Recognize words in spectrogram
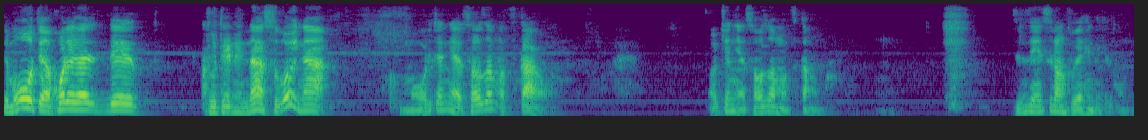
でも大手はこれで食うてんねんな。すごいな。もう俺ちゃんには想像もつかんわ。俺ちゃんには想像もつかんわ。全然閲覧増えへんねんけど、ほんと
